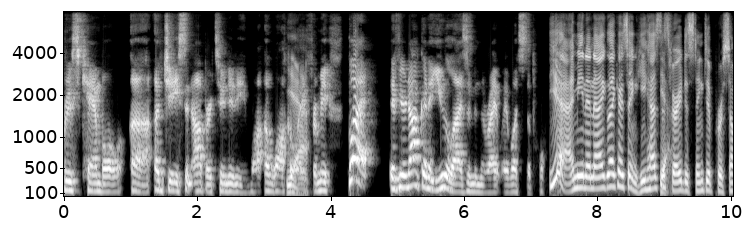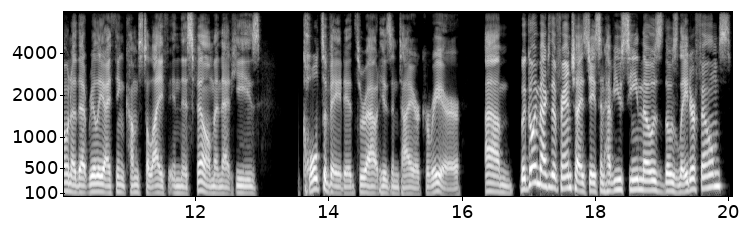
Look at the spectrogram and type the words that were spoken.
Bruce Campbell uh, adjacent opportunity wa- walk yeah. away from me. But if you're not going to utilize him in the right way, what's the point? Yeah, I mean, and I, like I was saying, he has this yeah. very distinctive persona that really I think comes to life in this film, and that he's cultivated throughout his entire career. Um, but going back to the franchise, Jason, have you seen those those later films?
